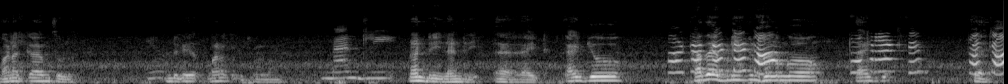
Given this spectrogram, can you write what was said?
வணக்கம் சொல்லு. வணக்கம் சொல்லலாம் நன்றி. நன்றி நன்றி. ரைட் தேங்க்யூ கதை எப்படி இருக்குன்னு சொல்லுங்க. தேங்க்யூ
